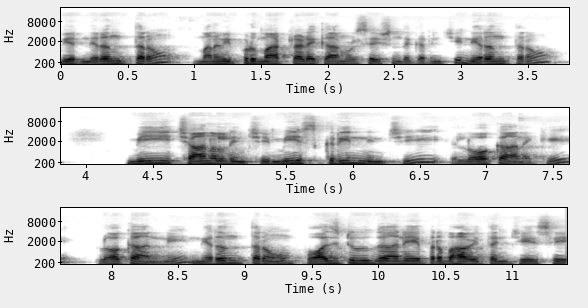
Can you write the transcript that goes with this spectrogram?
మీరు నిరంతరం మనం ఇప్పుడు మాట్లాడే కాన్వర్సేషన్ దగ్గర నుంచి నిరంతరం మీ ఛానల్ నుంచి మీ స్క్రీన్ నుంచి లోకానికి లోకాన్ని నిరంతరం పాజిటివ్గానే ప్రభావితం చేసే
